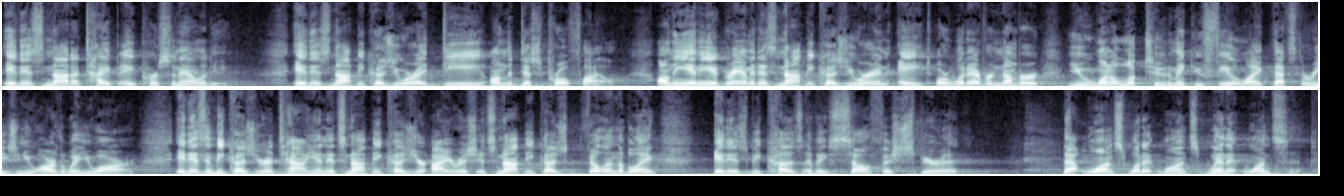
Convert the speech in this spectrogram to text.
It is not a type A personality. It is not because you are a D on the disc profile. On the Enneagram, it is not because you were an eight or whatever number you want to look to to make you feel like that's the reason you are the way you are. It isn't because you're Italian. It's not because you're Irish. It's not because fill in the blank. It is because of a selfish spirit that wants what it wants when it wants it.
